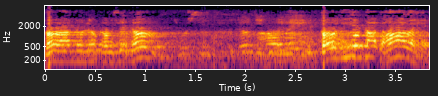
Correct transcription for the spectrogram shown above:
दोहरा दो कम से कम। तौलिए का भाव है।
